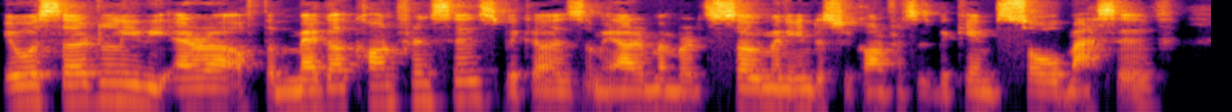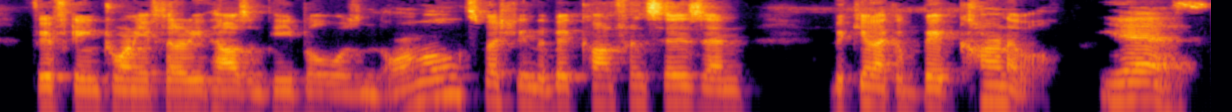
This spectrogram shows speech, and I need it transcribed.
it was certainly the era of the mega conferences because, I mean, I remember so many industry conferences became so massive. 15, 20, 30,000 people was normal, especially in the big conferences. And became like a big carnival. Yes.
